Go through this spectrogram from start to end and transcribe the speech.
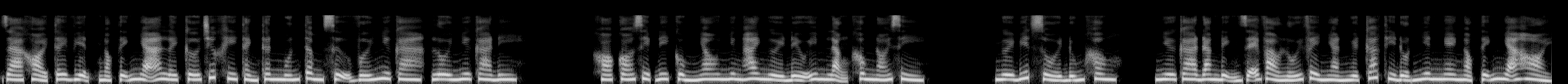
Ra khỏi Tây Viện, Ngọc Tĩnh Nhã lấy cớ trước khi thành thân muốn tâm sự với Như ca, lôi Như ca đi. Khó có dịp đi cùng nhau nhưng hai người đều im lặng không nói gì. Người biết rồi đúng không? Như ca đang định rẽ vào lối về nhàn nguyệt các thì đột nhiên nghe Ngọc Tĩnh Nhã hỏi.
